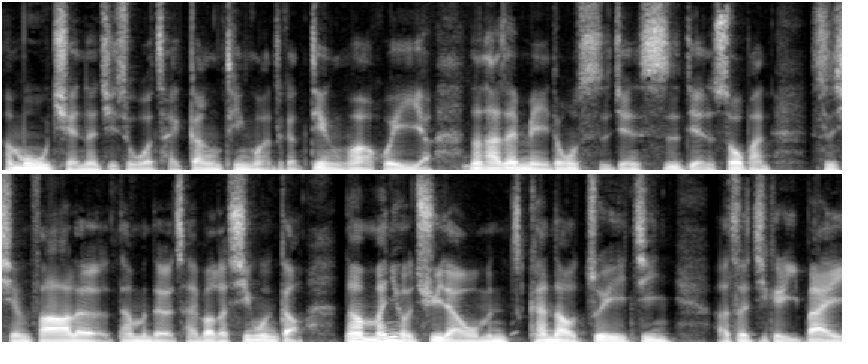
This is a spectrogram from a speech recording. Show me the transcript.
那目前呢，其实我才刚听完这个电话会议啊，那他在美东时间四点收盘是先发了他们的财报的新闻稿，那蛮有趣的啊。我们看到最近啊这几个礼拜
